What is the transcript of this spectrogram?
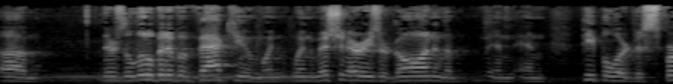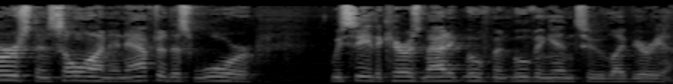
um, there's a little bit of a vacuum when, when missionaries are gone and, the, and, and people are dispersed and so on. And after this war, we see the charismatic movement moving into Liberia.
